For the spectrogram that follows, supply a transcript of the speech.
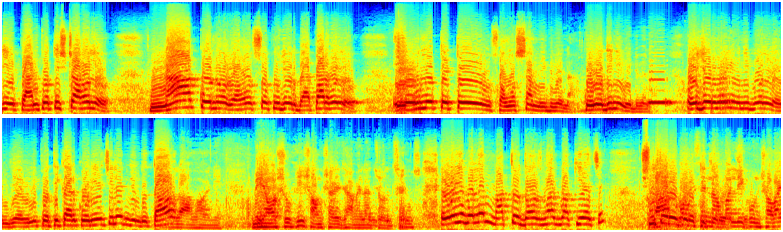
দিয়ে প্রাণ প্রতিষ্ঠা হলো, না কোনো রহস্য পুজোর ব্যাপার হলো, এগুলোতে তো সমস্যা মিটবে না, কোনোদিনই মিটবে না। ওই জন্যই উনি বললেন যে উনি প্রতিকার করিয়েছিলেন কিন্তু তাও লাভ হয়নি। মেয়ে অসুখী সংসারে ঝামেলা চলছে। ওই যে বললাম মাত্র দশ ভাগ বাকি আছে সুতোর উপরে নাম্বার লিখুন সবাই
